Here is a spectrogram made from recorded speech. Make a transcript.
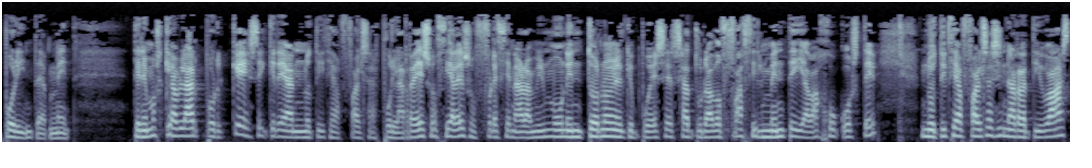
por Internet. Tenemos que hablar por qué se crean noticias falsas. Pues las redes sociales ofrecen ahora mismo un entorno en el que puede ser saturado fácilmente y a bajo coste noticias falsas y narrativas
